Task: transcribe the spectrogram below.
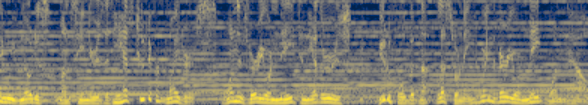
Things we've noticed, Monsignor, is that he has two different miters. One is very ornate and the other is beautiful but not less ornate. He's wearing the very ornate one now.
